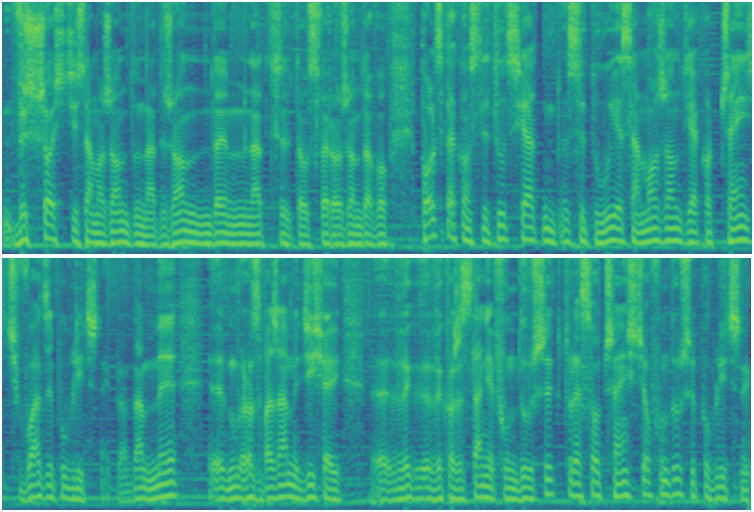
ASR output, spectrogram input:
wyższości samorządu nad rządem, nad tą sferą rządową. Polska konstytucja sytuuje samorząd jako część władzy publicznej, prawda? My rozważamy dzisiaj wy, wykorzystanie funduszy, które są częścią funduszy publicznych.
